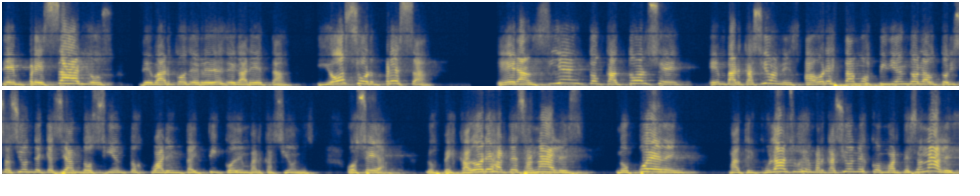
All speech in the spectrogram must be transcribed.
de empresarios de barcos de redes de gareta. Y oh sorpresa, eran 114 embarcaciones. Ahora estamos pidiendo la autorización de que sean 240 y pico de embarcaciones. O sea, los pescadores artesanales no pueden matricular sus embarcaciones como artesanales,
